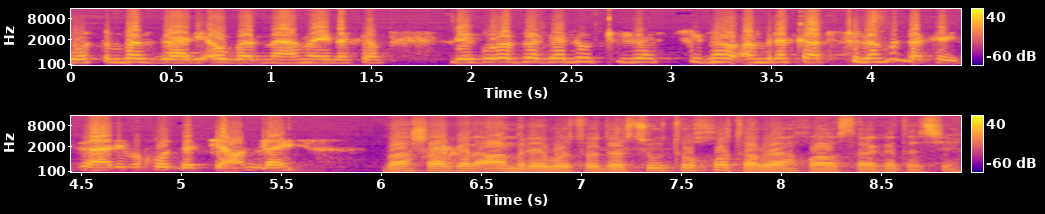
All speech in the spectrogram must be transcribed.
گوتم بەزاری ئەو بەرنامەی دەکەم لێگۆزەگەل و چونەوە ئەمرەکە سلە من دەکەی زاری بە خۆ دەچی ئەمرای. باش ئەگەر ئامرێ بۆ تۆ دەرچوو تۆ خۆتە ڕیان خواوسەرەکە دەچێ.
